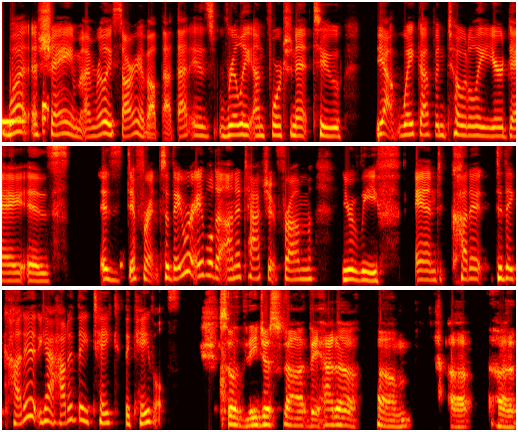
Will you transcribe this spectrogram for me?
What a shame. I'm really sorry about that. That is really unfortunate to yeah, wake up and totally your day is is different. So they were able to unattach it from your leaf and cut it. Did they cut it? Yeah, how did they take the cables? So they just uh, they had a um, uh, uh,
